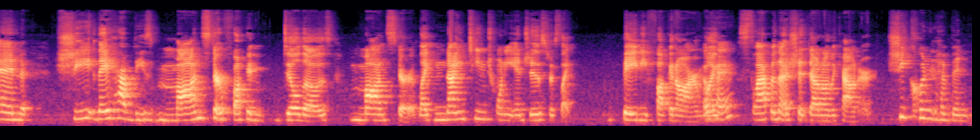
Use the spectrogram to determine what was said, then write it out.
and she they have these monster fucking dildos, monster, like 19, 20 inches, just like baby fucking arm, Okay. like slapping that shit down on the counter. She couldn't have been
